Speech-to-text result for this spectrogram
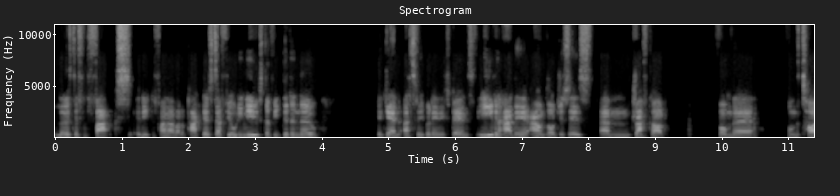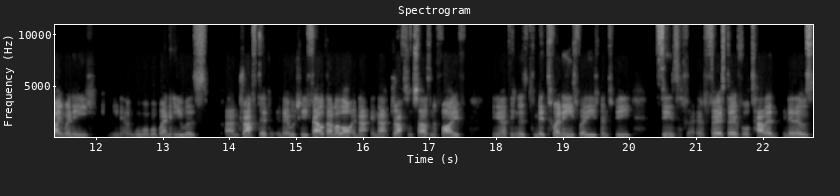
loads of different facts, and you can find out about the Packers stuff you already knew, stuff you didn't know. Again, utterly brilliant experience. He even had you know, Aaron Rodgers' um, draft card from the from the time when he you know when he was um, drafted, you know, which he fell down a lot in that in that draft in 2005. You know, I think it was mid 20s where he's meant to be seen as a first overall talent. You know, there was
